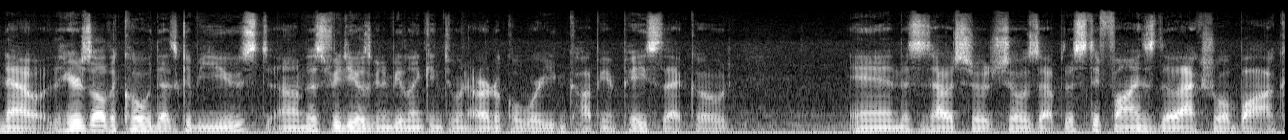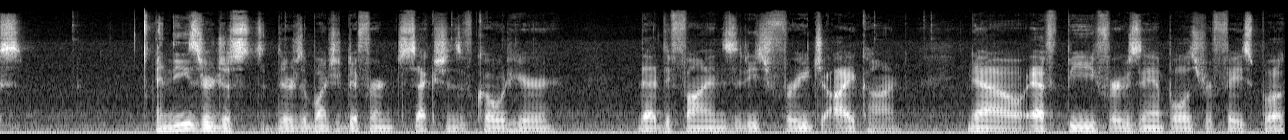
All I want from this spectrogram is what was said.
Now, here's all the code that's going to be used. Um, this video is going to be linking to an article where you can copy and paste that code. And this is how it sh shows up. This defines the actual box. And these are just, there's a bunch of different sections of code here that defines it each for each icon. Now, FB, for example, is for Facebook,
